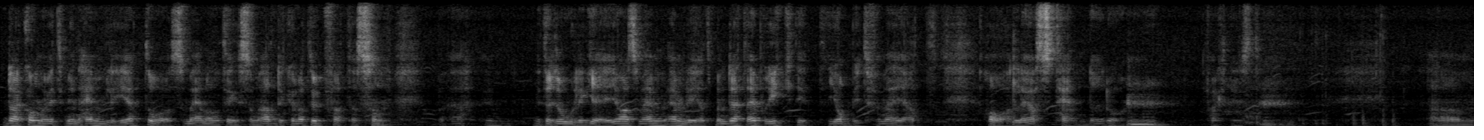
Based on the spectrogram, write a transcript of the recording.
där kommer vi till min hemlighet då, som är någonting som hade kunnat uppfattas som eh, lite rolig grej att ha som hem- hemlighet. Men detta är på riktigt jobbigt för mig att ha löständer då, Mm. faktiskt. Um,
